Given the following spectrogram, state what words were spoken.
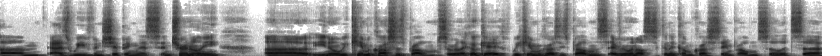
um, as we've been shipping this internally, uh, you know, we came across this problem. So we're like, okay, we came across these problems. Everyone else is going to come across the same problem. So let's uh,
